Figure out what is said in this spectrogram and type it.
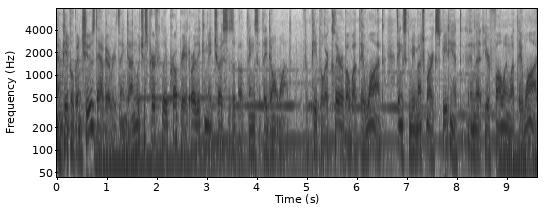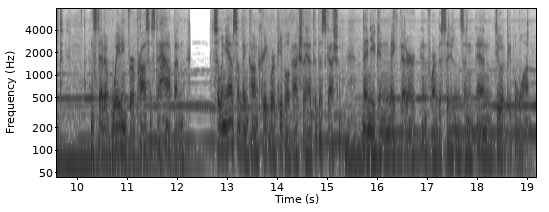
And people can choose to have everything done, which is perfectly appropriate, or they can make choices about things that they don't want. If people are clear about what they want, things can be much more expedient in that you're following what they want instead of waiting for a process to happen. So when you have something concrete where people have actually had the discussion, then you can make better informed decisions and, and do what people want.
